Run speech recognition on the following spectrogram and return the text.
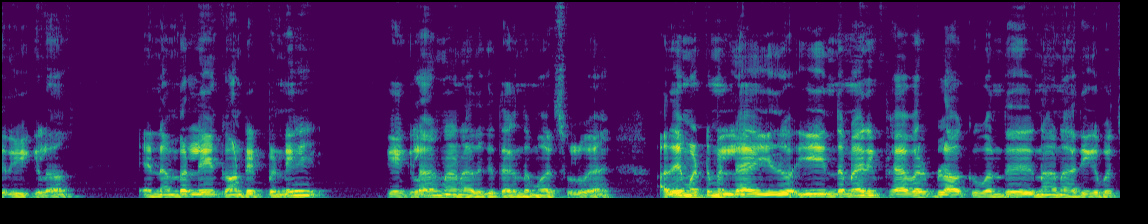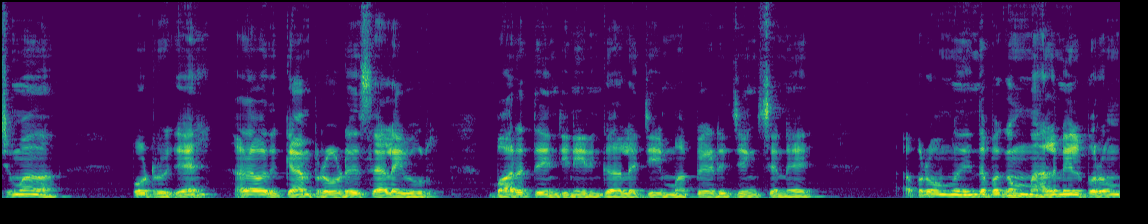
தெரிவிக்கலாம். என் நம்பர்லேயும் காண்டாக்ட் பண்ணி கேட்கலாம் நான் அதுக்கு தகுந்த மாதிரி சொல்லுவேன். அதே மட்டும் இல்லை இது இந்த மாதிரி ஃபேவர் பிளாக்கு வந்து நான் அதிகபட்சமாக போட்டிருக்கேன். அதாவது camp road Selaiyur Bharath engineering காலேஜி மப்பேடு ஜங்ஷனு அப்புறம் இந்த பக்கம் அலமேல்புரம்.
